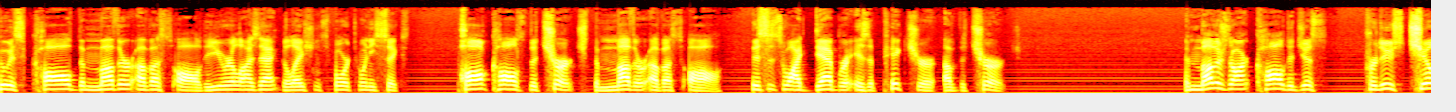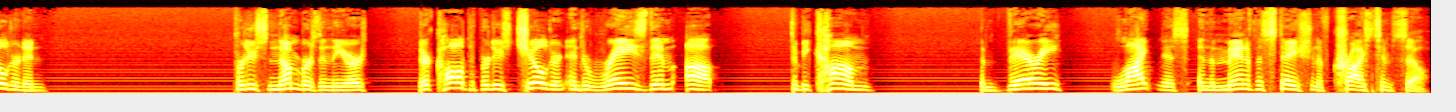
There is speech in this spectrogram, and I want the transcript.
who is called the mother of us all. Do you realize that? Galatians 4:26. Paul calls the church the mother of us all. This is why Deborah is a picture of the church. And mothers aren't called to just produce children and produce numbers in the earth. They're called to produce children and to raise them up to become the very likeness and the manifestation of Christ Himself.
